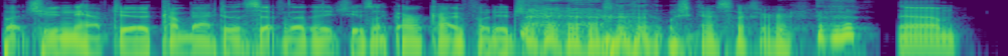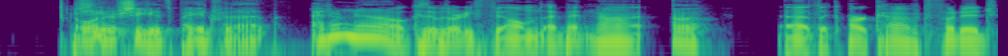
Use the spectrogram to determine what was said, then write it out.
but she didn't have to come back to the set for that. They just like archive footage, which kind of sucks for her. Um, I wonder if she gets paid for that. I don't know because it was already filmed. I bet not. Huh. Uh, it's like archived footage.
